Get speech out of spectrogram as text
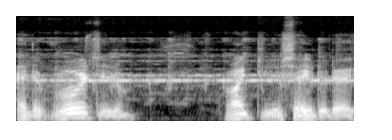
And the rules is right to save the day.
